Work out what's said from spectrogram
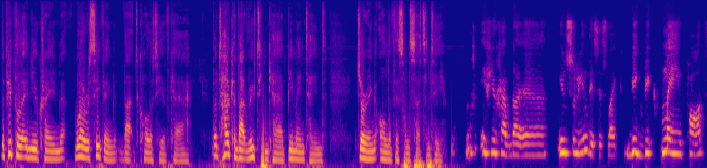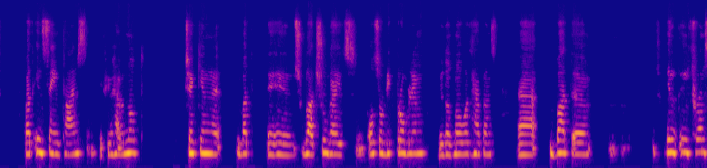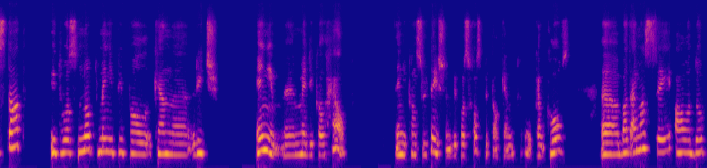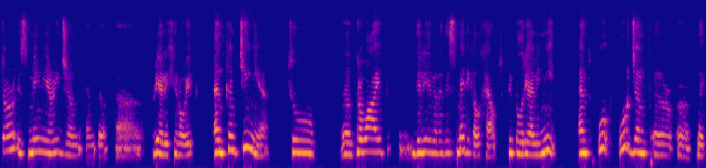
The people in Ukraine were receiving that quality of care, but how can that routine care be maintained during all of this uncertainty? If you have the uh, insulin, this is like big, big main part, but in same times, if you have not checking, uh, but uh, blood sugar it's also big problem you don't know what happens uh, but um, in, in from start it was not many people can uh, reach any uh, medical help any consultation because hospital can can close uh, but I must say our doctor is many region and uh, really heroic and continue to uh, provide, deliver this medical help people really need. And urgent, uh, uh, like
